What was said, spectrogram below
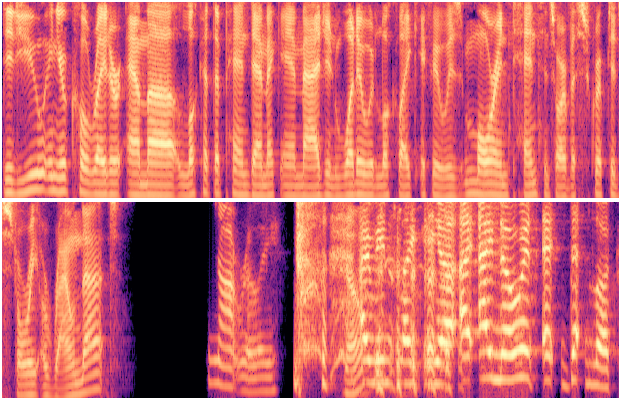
Did you and your co writer, Emma, look at the pandemic and imagine what it would look like if it was more intense and sort of a scripted story around that? Not really. No? I mean, like, yeah, I, I know it. it that, look,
